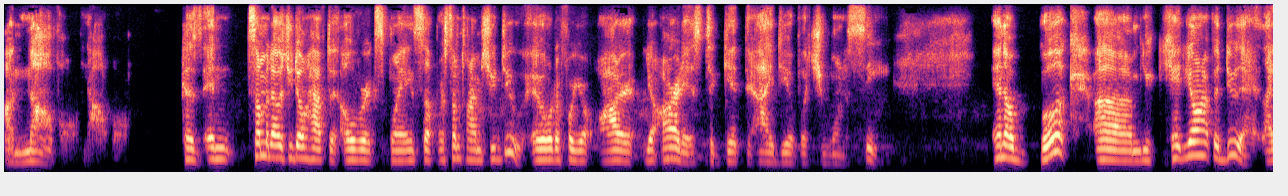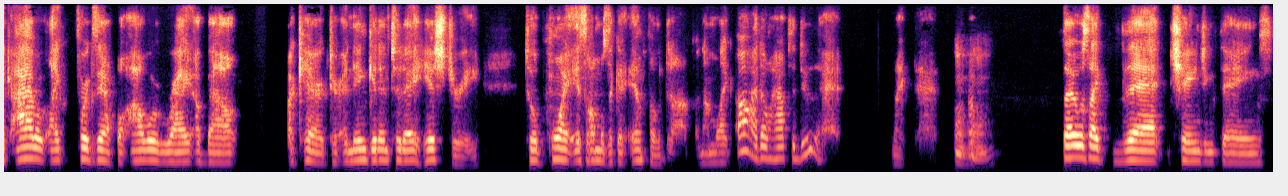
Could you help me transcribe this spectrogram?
a novel novel. Because in some of those you don't have to over explain stuff, or sometimes you do, in order for your art your artist to get the idea of what you want to see. In a book, um, you can you don't have to do that. Like I have like for example, I will write about a character and then get into their history to a point it's almost like an info dump. And I'm like, oh, I don't have to do that like that. Mm-hmm. So it was like that changing things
